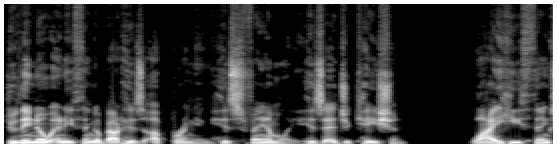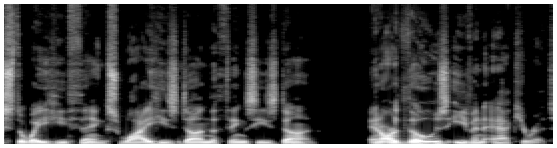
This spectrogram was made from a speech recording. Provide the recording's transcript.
Do they know anything about his upbringing, his family, his education? Why he thinks the way he thinks, why he's done the things he's done? And are those even accurate?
